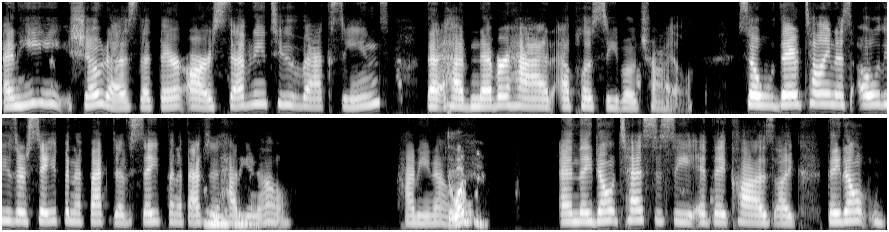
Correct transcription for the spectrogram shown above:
and he showed us that there are 72 vaccines that have never had a placebo trial. So they're telling us, oh, these are safe and effective, safe and effective. How do you know? How do you know? And they don't test to see if they cause, like, they don't,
